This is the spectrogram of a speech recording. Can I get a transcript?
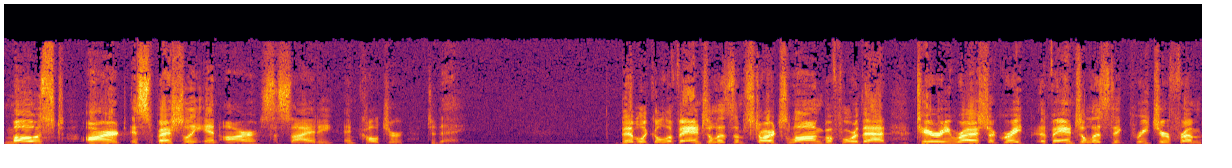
Most aren't, especially in our society and culture today. Biblical evangelism starts long before that. Terry Rush, a great evangelistic preacher from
